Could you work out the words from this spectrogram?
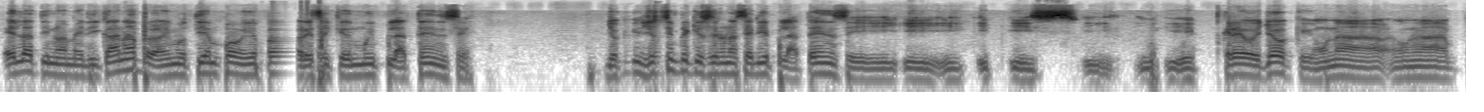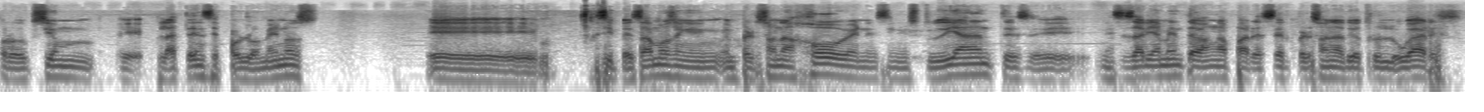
es latinoamericana, pero al mismo tiempo a mí me parece que es muy platense. Yo, yo siempre quise hacer una serie platense y creo yo que una, una producción eh, platense, por lo menos, eh, si pensamos en, en personas jóvenes, en estudiantes, eh, necesariamente van a aparecer personas de otros lugares.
